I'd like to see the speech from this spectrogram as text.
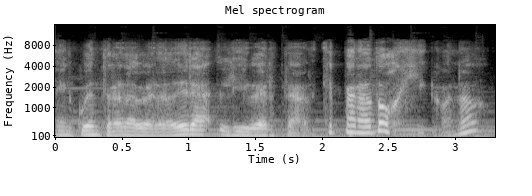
encuentra la verdadera libertad. Qué paradójico, ¿no?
